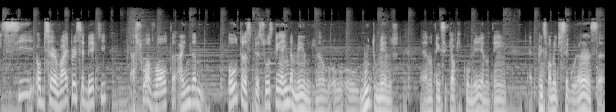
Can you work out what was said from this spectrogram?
se observar e perceber que à sua volta ainda outras pessoas têm ainda menos, né, ou, ou muito menos, é, não tem sequer o que comer, não tem é, principalmente segurança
